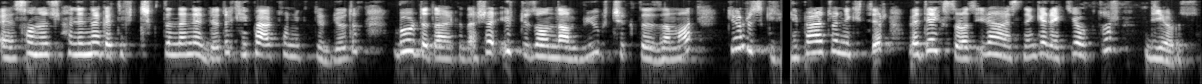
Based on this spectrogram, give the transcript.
e, sonuç hani negatif çıktığında ne diyorduk? Hipertoniktir diyorduk. Burada da arkadaşlar 310'dan büyük çıktığı zaman diyoruz ki hipertoniktir ve dextroz ilavesine gerek yoktur diyoruz.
